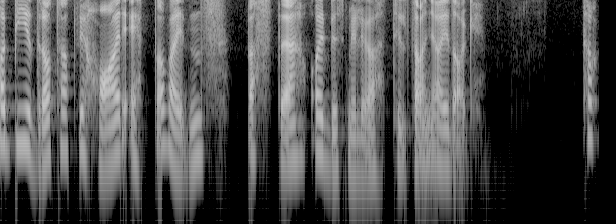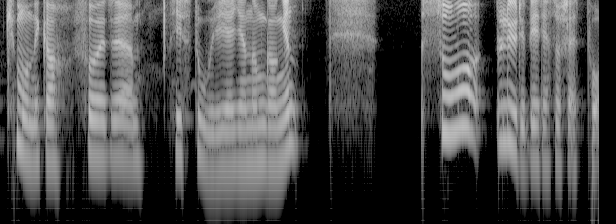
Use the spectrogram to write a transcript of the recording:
har bidratt til at vi har et av verdens beste arbeidsmiljøtilstander i dag. Takk, Monica, for uh, historiegjennomgangen. Så lurer vi rett og slett på,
